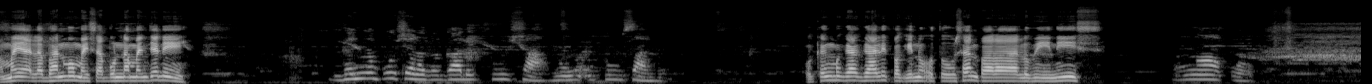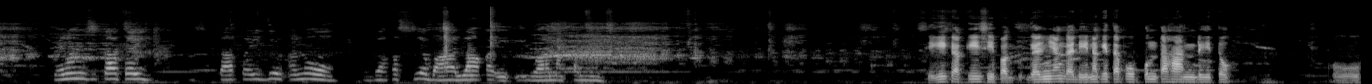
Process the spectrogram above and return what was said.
Mamaya, labhan mo, may sabon naman dyan eh. Ganyan po siya, nagagalit po siya nung utusan. Huwag kang magagalit pag inuutusan para luminis. Oo nga po. Naman si tatay, si tatay dun, ano, gakas siya, bahala ka, iiwanan kami. Sige ka, Kisi, pag ganyan ka, di na kita pupuntahan dito. Oo.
